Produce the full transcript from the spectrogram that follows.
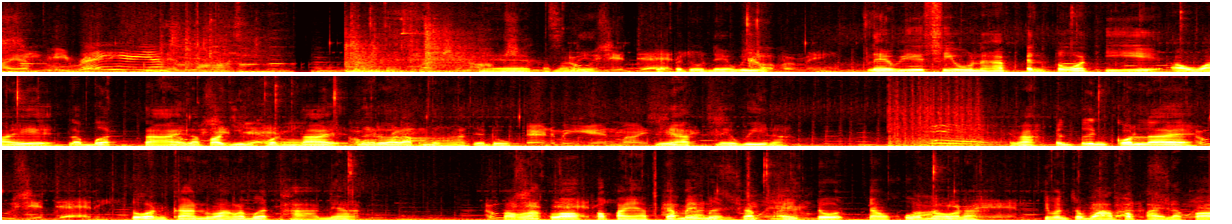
Our ประมาณนี้ Who's your เดี๋ยวไป daddy? ดูเนวี Cover me. Navy SEAL นะครับ เป็นตัวที่เอาไว้ระเบิดได้แล้วก็ยิงคนได้ในระดับหนึ่งนะ เดี๋ยวดู Enemy in my นี่ครับ sights. Navy นะ เห็นปะเป็นปืนกลเลย Who's your daddy? ส่วนการวางระเบิดฐานเนี่ย Who's ต้อง your ลักลอบ daddy? เข้าไปครับ จะไม่เหมือนกับไอ้เจ้าเจ้าโคโน่นะ ที่มันจะ warp เข้าไปแล้วก็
